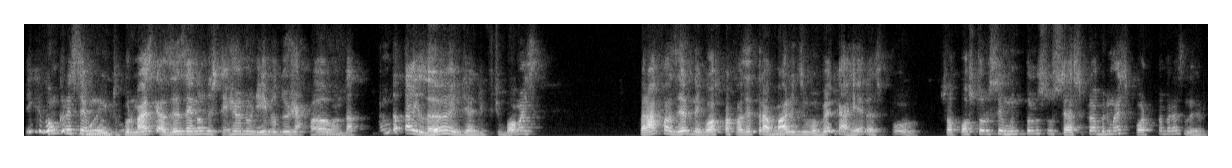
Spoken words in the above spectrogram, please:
e que vão crescer muito. muito. por mais que às vezes ainda não esteja no nível do Japão, da, da Tailândia, de futebol, mas para fazer negócio, para fazer trabalho, desenvolver carreiras, pô, só posso torcer muito pelo sucesso para abrir mais portas para brasileiro.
